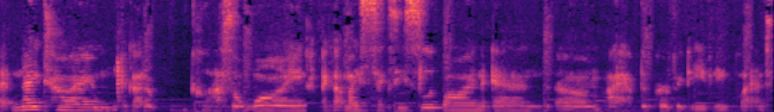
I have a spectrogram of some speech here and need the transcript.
at nighttime. I got a glass of wine. I got my sexy slip on and um, I have the perfect evening planned.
